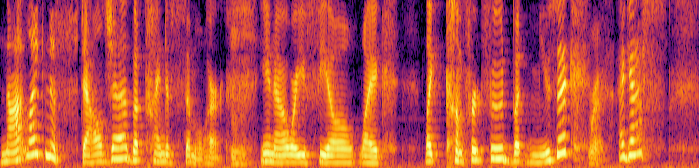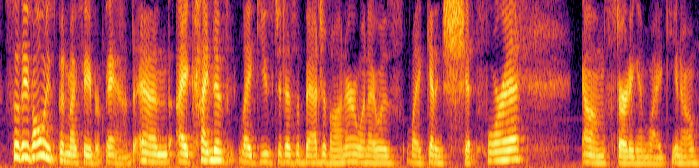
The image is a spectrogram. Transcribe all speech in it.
not like nostalgia but kind of similar you know where you feel like like comfort food but music Right. i guess so they've always been my favorite band and i kind of like used it as a badge of honor when i was like getting shit for it um starting in like you know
